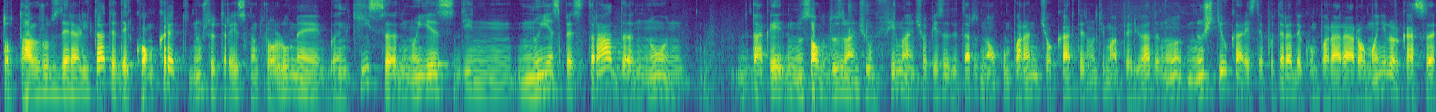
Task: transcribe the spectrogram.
total rupți de realitate, de concret. Nu știu, trăiesc într-o lume închisă, nu ies, din, nu ies pe stradă, nu, dacă nu s-au dus la niciun film, la nicio piesă de teatru, nu au cumpărat nicio carte în ultima perioadă, nu, nu știu care este puterea de cumpărare a românilor ca să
